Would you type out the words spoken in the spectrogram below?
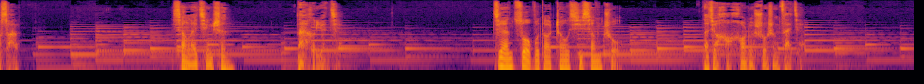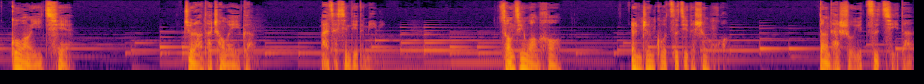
算了。向来情深，奈何缘浅。既然做不到朝夕相处，那就好好的说声再见。过往一切，就让它成为一个埋在心底的秘密。从今往后，认真过自己的生活，等待属于自己的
